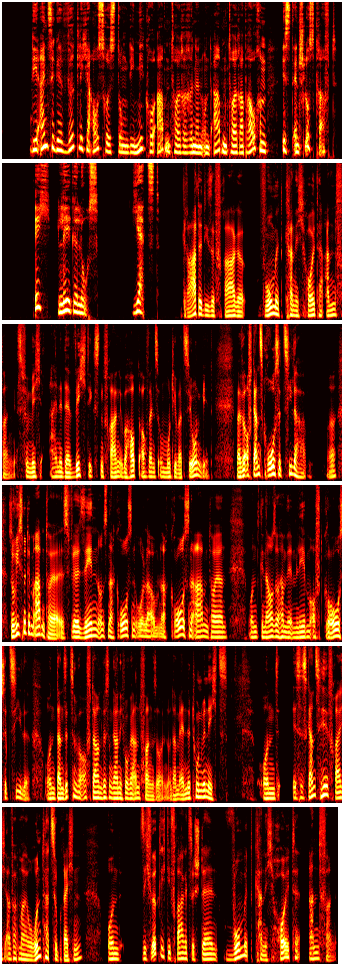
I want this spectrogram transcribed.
Die einzige wirkliche Ausrüstung, die Mikroabenteurerinnen und Abenteurer brauchen, ist Entschlusskraft. Ich lege los. Jetzt. Gerade diese Frage, womit kann ich heute anfangen, ist für mich eine der wichtigsten Fragen überhaupt, auch wenn es um Motivation geht. Weil wir oft ganz große Ziele haben. Ja, so wie es mit dem Abenteuer ist. Wir sehnen uns nach großen Urlauben, nach großen Abenteuern und genauso haben wir im Leben oft große Ziele. Und dann sitzen wir oft da und wissen gar nicht, wo wir anfangen sollen. Und am Ende tun wir nichts. Und es ist ganz hilfreich, einfach mal runterzubrechen und sich wirklich die Frage zu stellen, womit kann ich heute anfangen?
